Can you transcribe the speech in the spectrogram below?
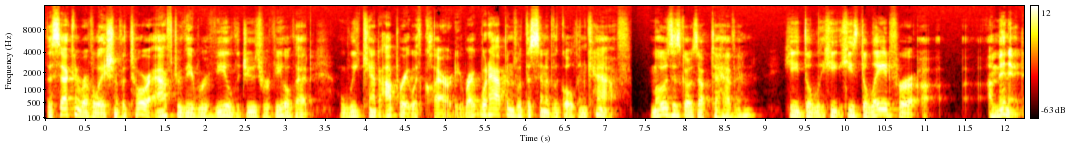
The second revelation of the Torah, after they reveal, the Jews reveal that we can't operate with clarity, right? What happens with the sin of the golden calf? Moses goes up to heaven. He, del- he he's delayed for a, a minute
